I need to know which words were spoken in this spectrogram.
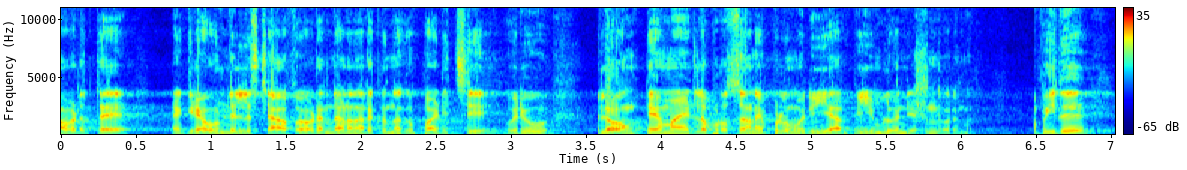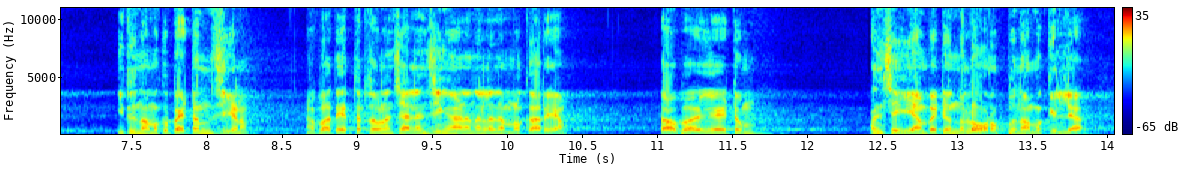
അവിടുത്തെ ഗ്രൗണ്ടിൽ സ്റ്റാഫ് അവിടെ എന്താണ് നടക്കുന്നതൊക്കെ പഠിച്ച് ഒരു ലോങ് ടേം ആയിട്ടുള്ള പ്രോസസ്സാണ് എപ്പോഴും ഒരു ഇ ആർ പി ഇംപ്ലിമെന്റേഷൻ എന്ന് പറയുന്നത്. അപ്പോൾ ഇത് ഇത് നമുക്ക് പെട്ടെന്ന് ചെയ്യണം. അപ്പോൾ അത് എത്രത്തോളം ചലഞ്ചിങ് ആണെന്നുള്ളത് നമുക്കറിയാം സ്വാഭാവികമായിട്ടും അത് ചെയ്യാൻ പറ്റുമെന്നുള്ള ഉറപ്പ് നമുക്കില്ല.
